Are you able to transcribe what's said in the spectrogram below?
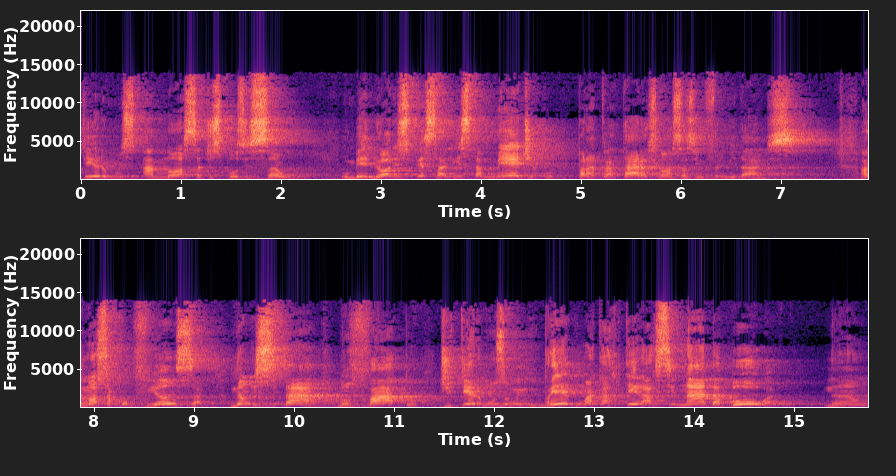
termos à nossa disposição o melhor especialista médico para tratar as nossas enfermidades. A nossa confiança não está no fato de termos um emprego, uma carteira assinada boa. Não.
